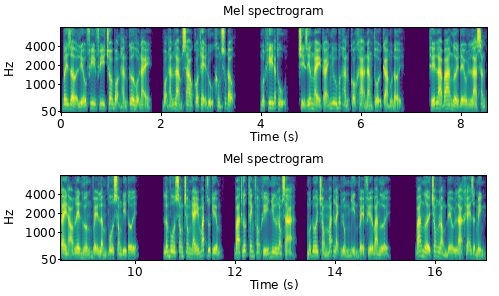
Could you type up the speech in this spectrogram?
Bây giờ liễu phi phi cho bọn hắn cơ hội này, bọn hắn làm sao có thể đủ không xúc động? Một khi đắc thủ, chỉ riêng này cái như bức hắn có khả năng thổi cả một đời. Thế là ba người đều là sắn tay háo lên hướng về lâm vô song đi tới. Lâm vô song trong nháy mắt rút kiếm, ba thước thanh phong khí như long xả một đôi tròng mắt lạnh lùng nhìn về phía ba người. Ba người trong lòng đều là khe giật mình.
